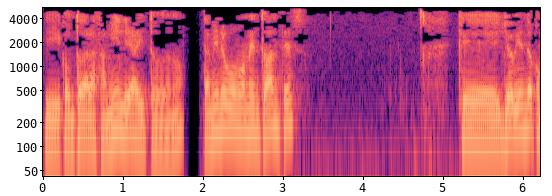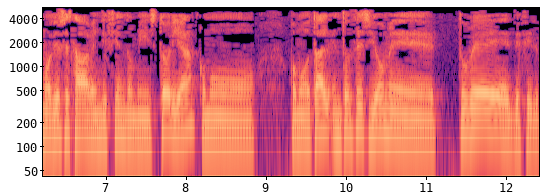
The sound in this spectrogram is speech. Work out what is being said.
y con toda la familia y todo, ¿no? También hubo un momento antes que yo viendo como Dios estaba bendiciendo mi historia como, como tal, entonces yo me tuve, decir,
